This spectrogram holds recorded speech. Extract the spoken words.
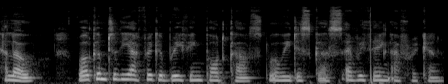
Hello, welcome to the Africa Briefing podcast, where we discuss everything African.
